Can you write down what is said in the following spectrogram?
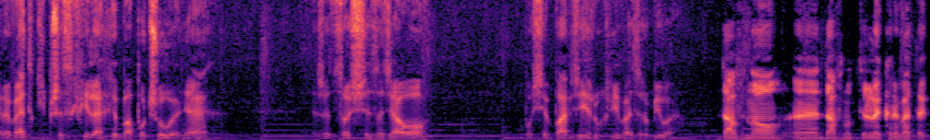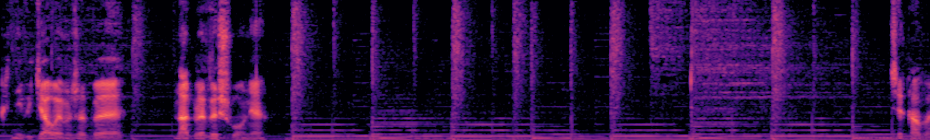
Krewetki przez chwilę chyba poczuły, nie? Że coś się zadziało bo się bardziej ruchliwe zrobiły. Dawno, e, dawno tyle krewetek nie widziałem, żeby nagle wyszło, nie? Ciekawe.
